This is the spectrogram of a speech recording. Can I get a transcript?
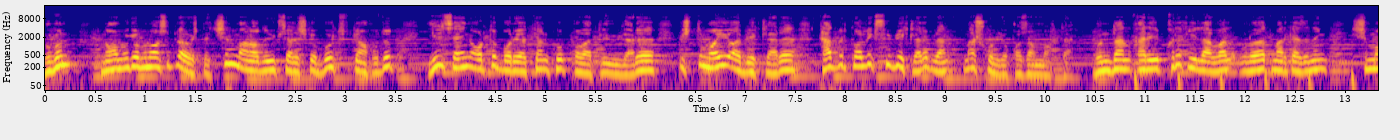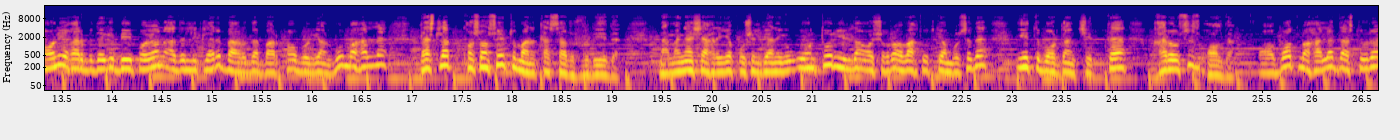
Bugun nomiga munosib ravishda chin ma'noda yuksalishga bo'y tutgan hudud yil sayin ortib borayotgan ko'p qavatli uylari ijtimoiy obyektlari tadbirkorlik subyektlari bilan mashhurlik qozonmoqda. Bundan qariyb 40 yil avval viloyat markazining shimoliy g'arbidagi bepoyon adirliklari bag'rida barpo bo'lgan bu mahalla dastlab kosonsoy tumani tasarrufida edi namangan shahriga qo'shilganiga 14 yildan oshiqroq vaqt o'tgan bo'lsa-da e'tibordan chetda qarovsiz qoldi. Obod mahalla dasturi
